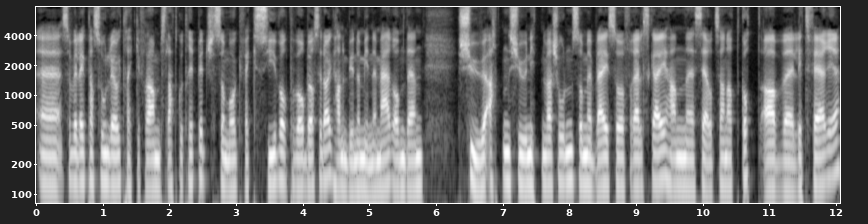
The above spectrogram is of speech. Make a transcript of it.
Eh, så vil jeg personlig òg trekke fram Slatko Tripic, som òg fikk syver på vår børs i dag. Han begynner å minne mer om den 2018-2019-versjonen som vi ble så forelska i. Han eh, ser ut som han har hatt godt av eh, litt ferie.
